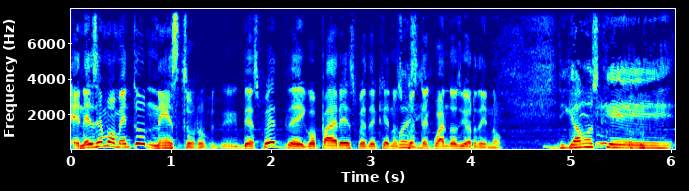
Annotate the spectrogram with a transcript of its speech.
en ese momento, Néstor, después le digo padre, después de que nos Pues cuente sí. cuándo se ordenó. Digamos que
